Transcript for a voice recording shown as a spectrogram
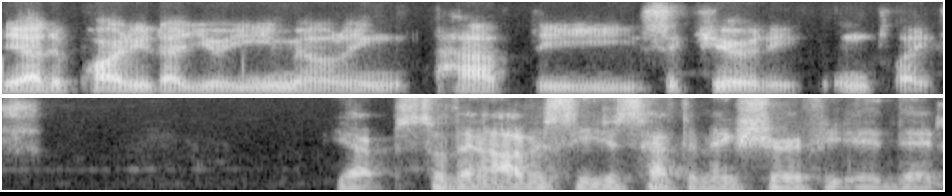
the other party that you're emailing have the security in place. Yep. So then obviously you just have to make sure if you, that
